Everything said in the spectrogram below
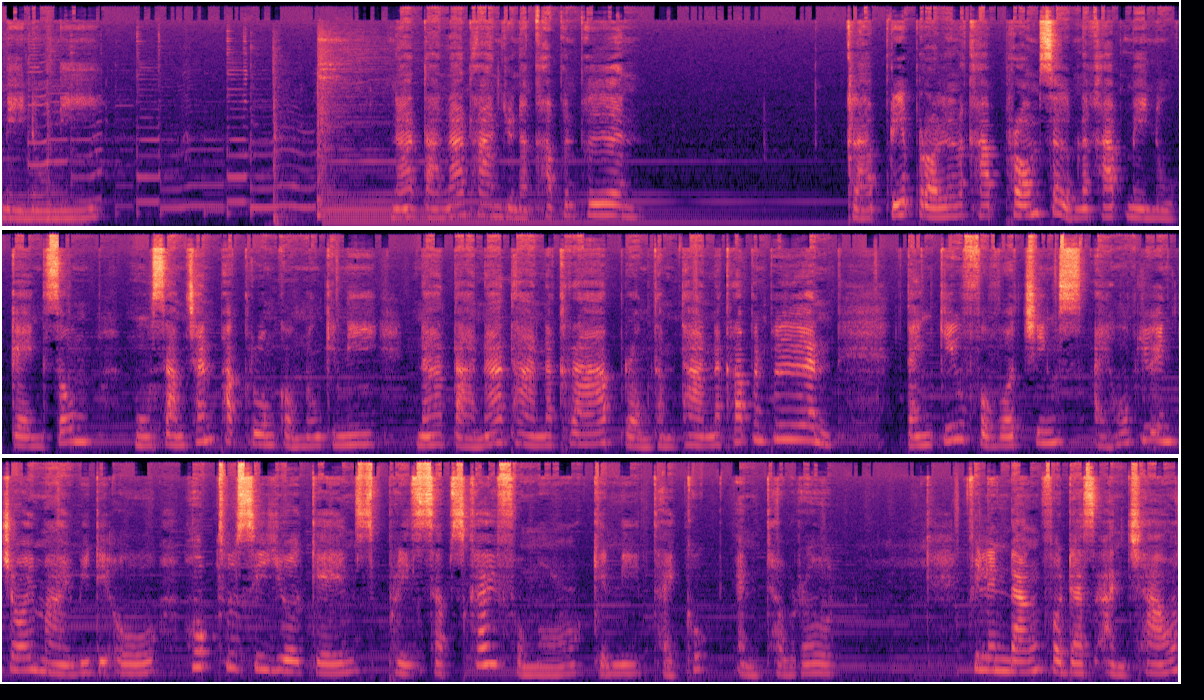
เมนูนี้ หน้าตาน่าทานอยู่นะครับเพื่อนๆ ครับเรียบร้อยแล้วนะครับ พร้อมเสิร์ฟนะครับ เมนูแกงส้ม หมูสามชั้นผักรวมของน้องคินนี่หน้าตาน่าทานนะครับลองทำทานนะครับเพื่อนๆ Thank you for watching. I hope you enjoy my video. Hope to see you again. Please subscribe for more Kenny Thai Cook and Tarot. Vielen Dank für das Anschauen.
